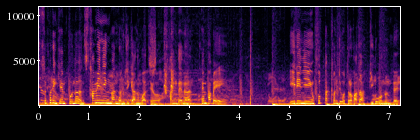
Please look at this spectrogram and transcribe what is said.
스프링 캠프는 3이닝만 던지게 하는 것 같아요 상대는 템파베이 1이닝 후 딱 던지고 들어가자 비도 오는데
